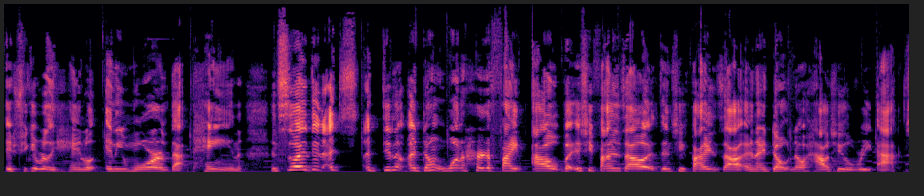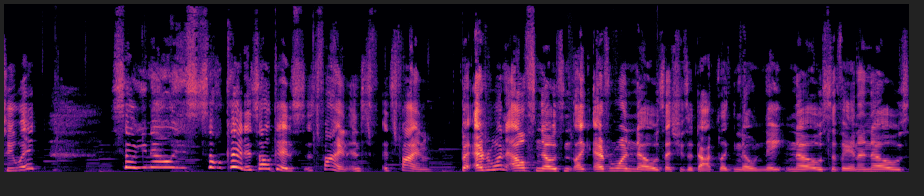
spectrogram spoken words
if she could really handle any more of that pain. And so I did. I, just, I didn't. I don't want her to find out. But if she finds out, then she finds out, and I don't know how she will react to it. So you know, it's all good. It's all good. It's, it's fine. It's it's fine. But everyone else knows. Like everyone knows that she's adopted. Like you know, Nate knows. Savannah knows.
